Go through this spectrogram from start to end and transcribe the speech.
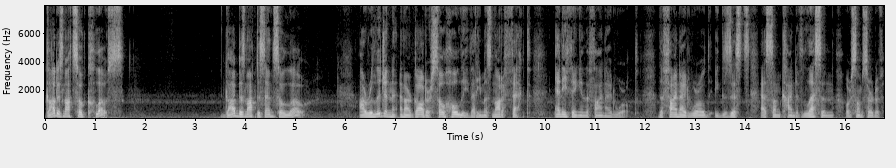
God is not so close. God does not descend so low. Our religion and our God are so holy that he must not affect anything in the finite world the finite world exists as some kind of lesson or some sort of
